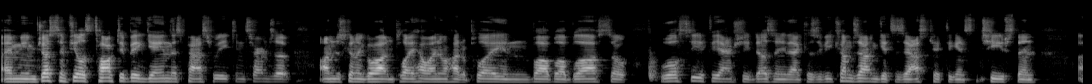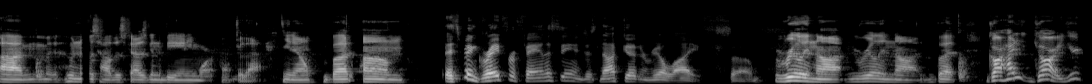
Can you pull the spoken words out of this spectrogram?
I mean, Justin Fields talked a big game this past week in terms of I'm just going to go out and play how I know how to play and blah blah blah. So we'll see if he actually does any of that. Because if he comes out and gets his ass kicked against the Chiefs, then um, who knows how this guy's going to be anymore after that, you know. But um, It's been great for fantasy and just not good in real life. So Really not, really not. But Gar, how do you, Gar, you're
